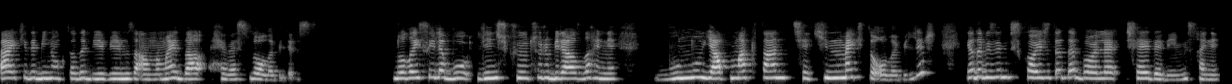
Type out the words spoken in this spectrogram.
belki de bir noktada birbirimizi anlamaya daha hevesli olabiliriz. Dolayısıyla bu linç kültürü biraz da, hani, bunu yapmaktan çekinmek de olabilir ya da bizim psikolojide de, böyle, şey dediğimiz, hani,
